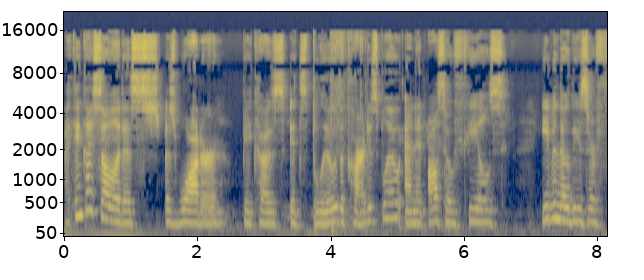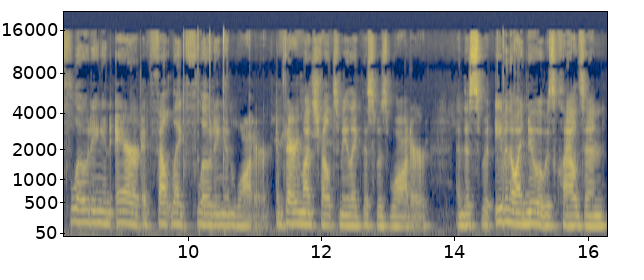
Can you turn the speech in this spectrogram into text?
I think I saw it as, as water because it's blue, the card is blue, and it also feels, even though these are floating in air, it felt like floating in water. It very much felt to me like this was water. And this, even though I knew it was clouds and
